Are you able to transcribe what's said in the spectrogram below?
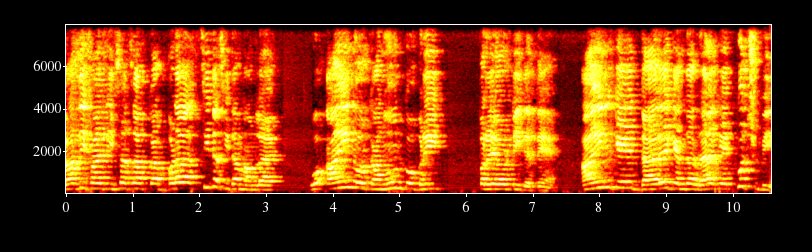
काजी फायज ईसा साहब का बड़ा सीधा सीधा मामला है। वो आइन और कानून को बड़ी प्रायोरिटी देते हैं। आइन के दायरे के अंदर रह के कुछ भी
